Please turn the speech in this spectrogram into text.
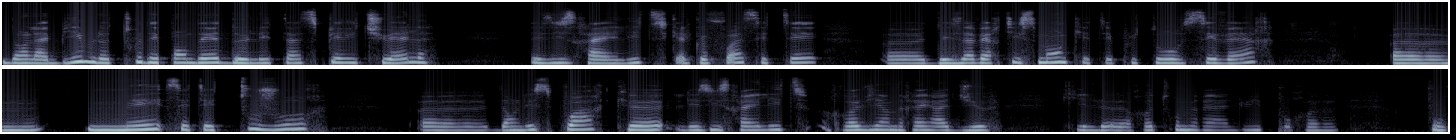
Dans la Bible, tout dépendait de l'état spirituel des Israélites. Quelquefois, c'était euh, des avertissements qui étaient plutôt sévères, mais c'était toujours dans l'espoir que les Israélites reviendraient à Dieu, qu'ils retourneraient à lui pour, pour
